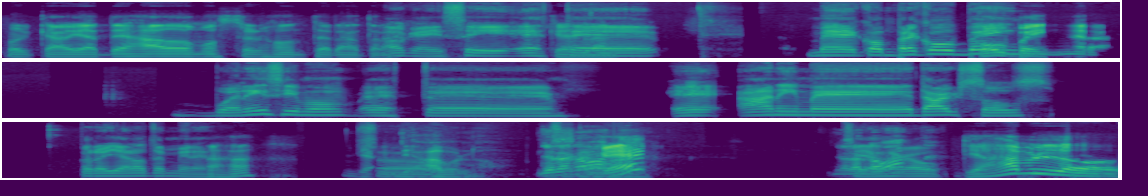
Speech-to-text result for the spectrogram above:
porque habías dejado Monster Hunter atrás. Ok, sí, es este. Me compré Code Vein. Code Vein era. Buenísimo. Este. eh, anime Dark Souls. Pero ya lo terminé. Ajá. Ya- So- Diablo. ¿Qué? ¿Ya Sí, la acabó. Diablo,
